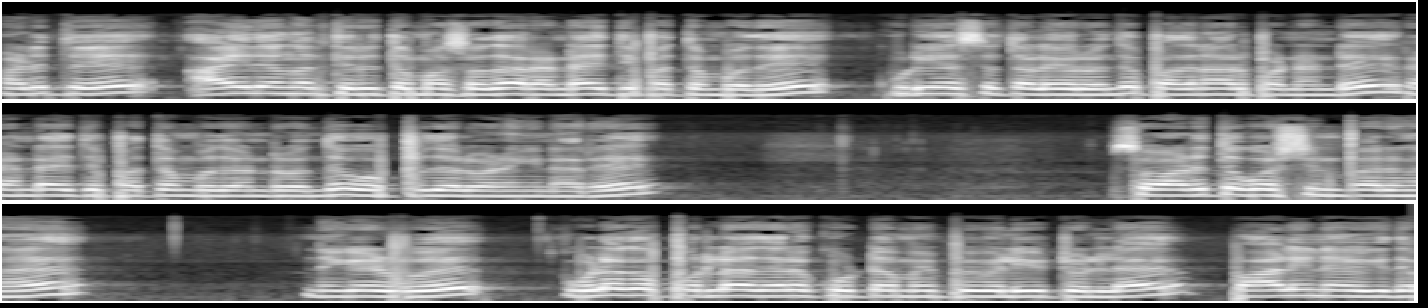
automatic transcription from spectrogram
அடுத்து ஆயுதங்கள் திருத்த மசோதா ரெண்டாயிரத்தி பத்தொம்போது குடியரசுத் தலைவர் வந்து பதினாறு பன்னெண்டு ரெண்டாயிரத்தி பத்தொம்போது அன்று வந்து ஒப்புதல் வழங்கினார். ஸோ அடுத்த கொஸ்டின் பாருங்கள் நிகழ்வு உலக பொருளாதார கூட்டமைப்பு வெளியிட்டுள்ள பாலின விகித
